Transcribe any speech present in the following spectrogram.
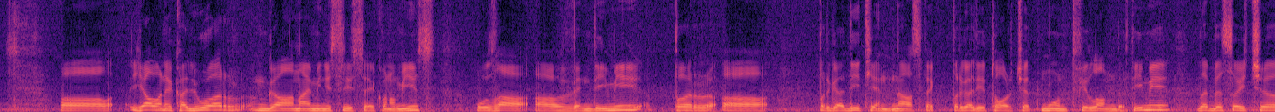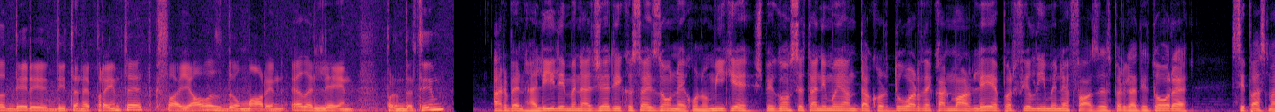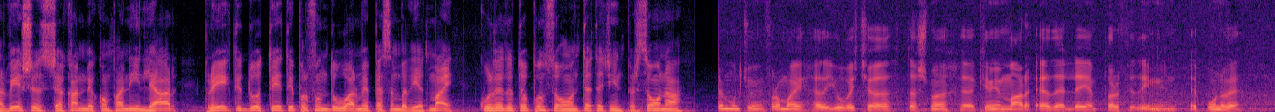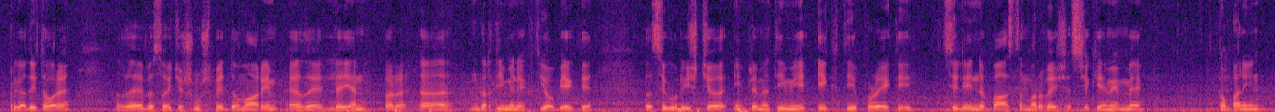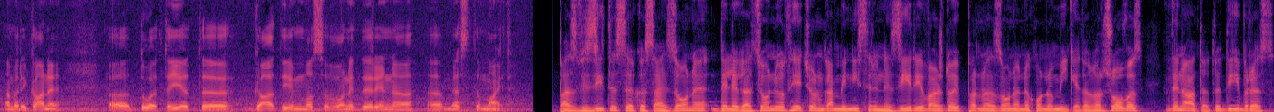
Javën e kaluar nga ana e Ministrisë së Ekonomisë u dha vendimi për përgaditjen në aspekt përgaditor që të mund të fillon ndërtimi dhe besoj që deri ditën e premte të kësaj javës do marrin edhe lejen për ndërtim. Arben Halili, menaxher i kësaj zone ekonomike, shpjegon se tani më janë dakorduar dhe kanë marrë leje për fillimin e fazës përgaditore. Sipas marrëveshjes që kanë me kompaninë Lear, projekti duhet të jetë i përfunduar me pesëmbëdhjetë maj, kur dhe do të punësohen tetëqind persona. Mund t'ju informoj edhe juve që tashmë kemi marrë edhe lejen për fillimin e punëve përgatitore dhe besoj që shumë shpejt do marrim edhe lejen për ndërtimin e këtij objekti dhe sigurisht që implementimi i këtij projekti i cili në bazë të marrëveshjes që kemi me kompaninë amerikane duhet të jetë gati më së voni deri në mes të majit. Pas vizitës së kësaj zone, delegacioni i udhëhequr nga ministri Neziri vazhdoi për në zonën ekonomike të Kërçovës dhe në atë të Dibrës.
